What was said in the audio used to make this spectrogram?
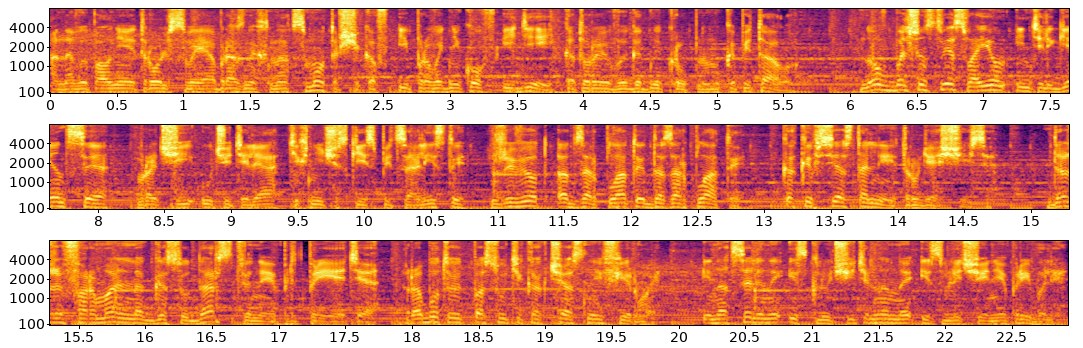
Она выполняет роль своеобразных надсмотрщиков и проводников идей, которые выгодны крупному капиталу. Но в большинстве своем интеллигенция, врачи, учителя, технические специалисты живет от зарплаты до зарплаты, как и все остальные трудящиеся. Даже формально государственные предприятия работают по сути как частные фирмы и нацелены исключительно на извлечение прибыли.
